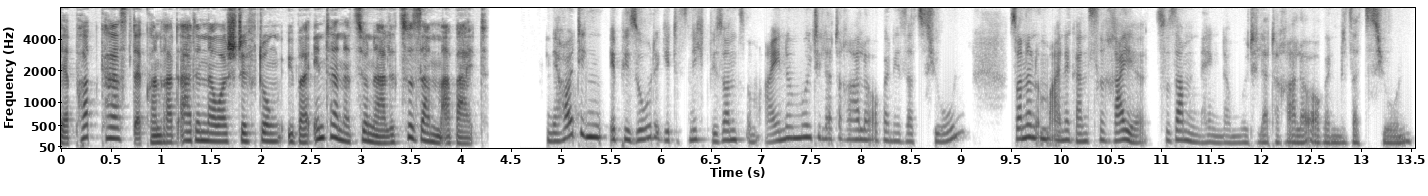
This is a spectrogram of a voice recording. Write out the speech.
der Podcast der Konrad-Adenauer-Stiftung über internationale Zusammenarbeit. In der heutigen Episode geht es nicht wie sonst um eine multilaterale Organisation, sondern um eine ganze Reihe zusammenhängender multilateraler Organisationen,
